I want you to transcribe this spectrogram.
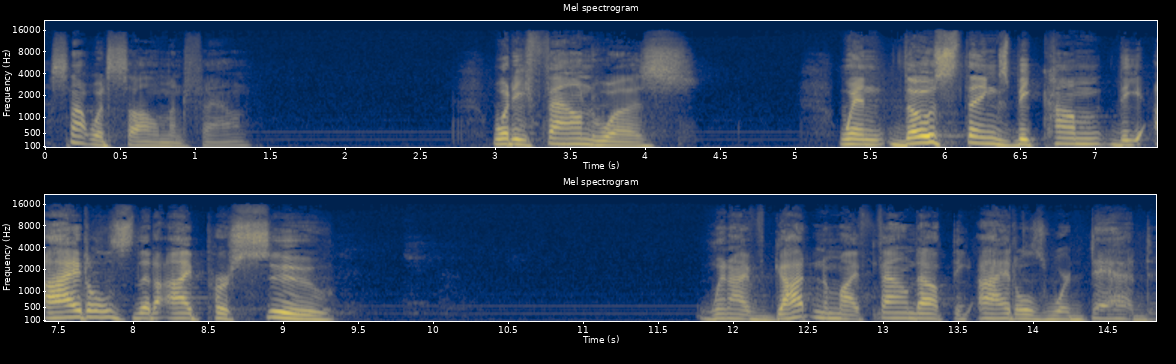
That's not what Solomon found. What he found was when those things become the idols that I pursue, when I've gotten them, I found out the idols were dead.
